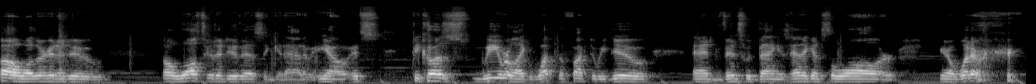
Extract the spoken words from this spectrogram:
oh well they're going to do oh walt's going to do this and get out of it you know it's because we were like, what the fuck do we do? And Vince would bang his head against the wall or, you know, whatever,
